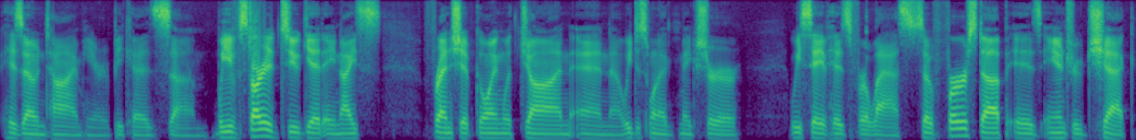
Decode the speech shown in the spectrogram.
his own time here because um, we've started to get a nice friendship going with John, and uh, we just want to make sure we save his for last. So first up is Andrew Check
